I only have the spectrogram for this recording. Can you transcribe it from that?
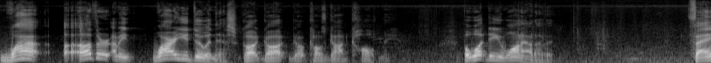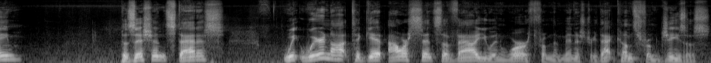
why uh, other, I mean, why are you doing this? God, God, because God called me. But what do you want out of it? Fame? Position? Status? We, we're not to get our sense of value and worth from the ministry. That comes from Jesus.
